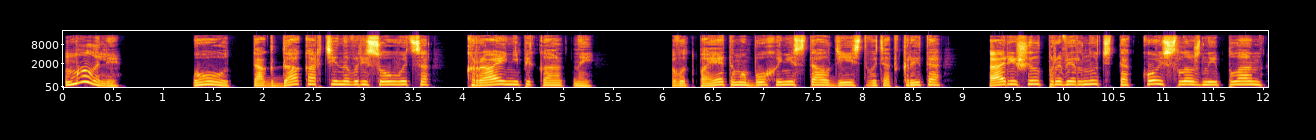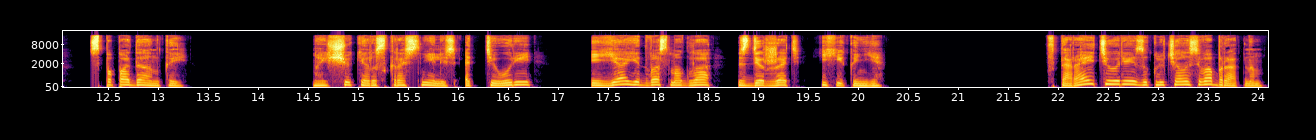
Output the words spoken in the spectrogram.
Мало ли. О, тогда картина вырисовывается крайне пикантной. Вот поэтому Бог и не стал действовать открыто, а решил провернуть такой сложный план с попаданкой. Мои щеки раскраснелись от теории, и я едва смогла сдержать хихиканье. Вторая теория заключалась в обратном.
